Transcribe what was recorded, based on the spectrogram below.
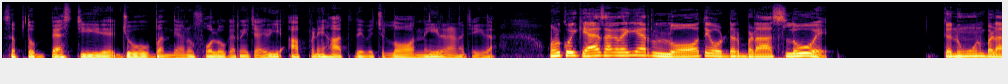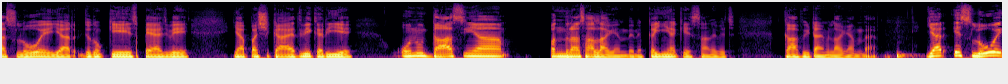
ਸਭ ਤੋਂ ਬੈਸਟ ਚੀਜ਼ ਹੈ ਜੋ ਬੰਦਿਆਂ ਨੂੰ ਫੋਲੋ ਕਰਨੀ ਚਾਹੀਦੀ, ਆਪਣੇ ਹੱਥ ਦੇ ਵਿੱਚ ਲਾਅ ਨਹੀਂ ਰਹਿਣਾ ਚਾਹੀਦਾ। ਹੁਣ ਕੋਈ ਕਹਿ ਸਕਦਾ ਕਿ, ਯਾਰ ਲਾਅ ਤੇ ਆਰਡਰ ਬੜਾ ਸਲੋ ਹੈ ਕਾਨੂੰਨ ਬੜਾ ਸਲੋ ਹੈ ਯਾਰ, ਜਦੋਂ ਕੇਸ ਪੈ ਜਾਵੇ ਜਾਂ ਆਪਾਂ ਸ਼ਿਕਾਇਤ ਵੀ ਕਰੀਏ, ਉਹਨੂੰ 10 ਜਾਂ 15 ਸਾਲ ਲੱਗ ਜਾਂਦੇ ਨੇ, ਕਈਆਂ ਕੇਸਾਂ ਦੇ ਵਿੱਚ ਕਾਫੀ ਟਾਈਮ ਲੱਗ ਜਾਂਦਾ। ਯਾਰ, ਇਹ ਸਲੋ ਹੈ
